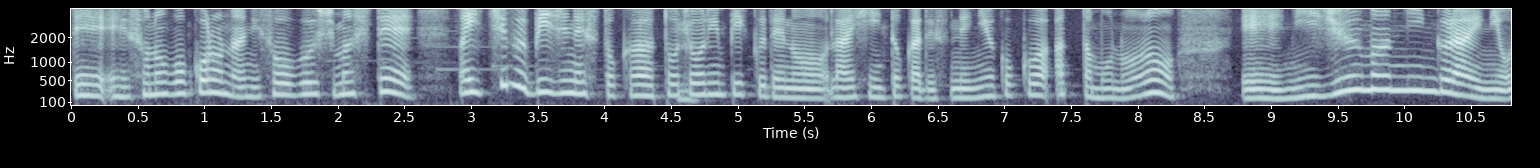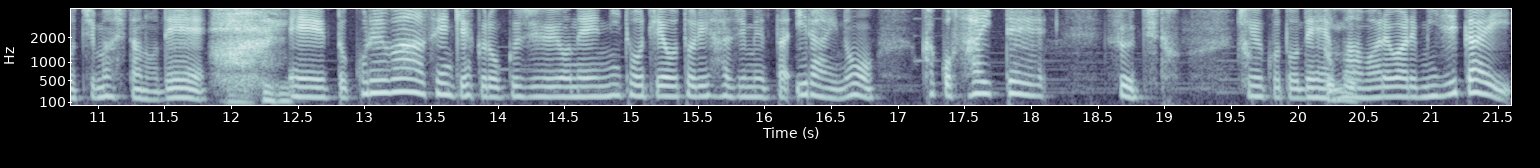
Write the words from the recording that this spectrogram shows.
で、えー、その後コロナに遭遇しまして、まあ、一部ビジネスとか東京オリンピックでの来賓とかですね、うん、入国はあったものの、えー、20万人ぐらいに落ちましたので、はい、えーと、これは1964年に統計を取り始めた以来の過去最低数値と。ということで、まあ、我々短い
